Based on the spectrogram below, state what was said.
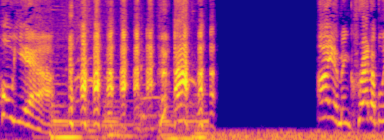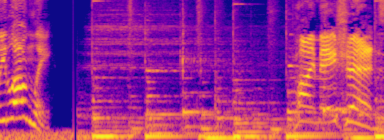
Oh, yeah! I am incredibly lonely! Piemations!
